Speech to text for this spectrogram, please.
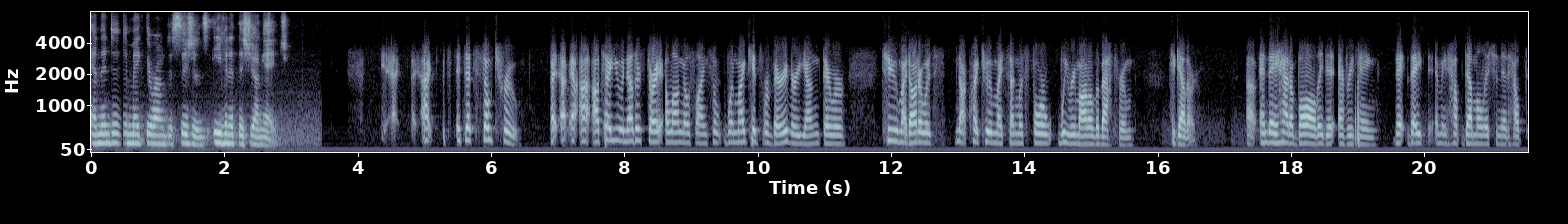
and then to make their own decisions, even at this young age. I, I, that's so true. I, will tell you another story along those lines. So when my kids were very, very young, there were two. My daughter was not quite two, and my son was four. We remodeled the bathroom together, uh, and they had a ball. They did everything. They, they, I mean, helped demolition. It helped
